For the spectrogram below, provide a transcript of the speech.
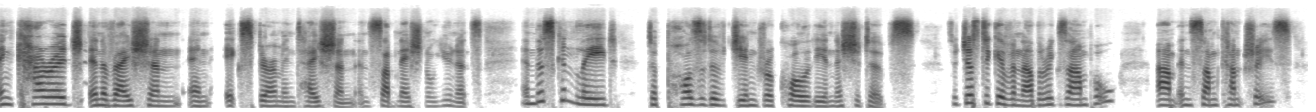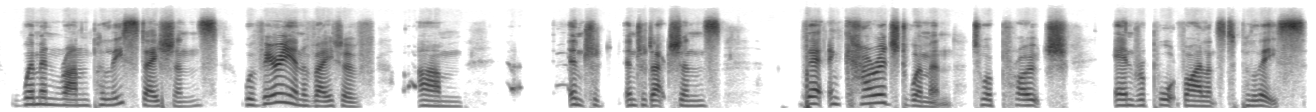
encourage innovation and experimentation in subnational units, and this can lead to positive gender equality initiatives. So, just to give another example, um, in some countries, women run police stations were very innovative um, intro- introductions that encouraged women to approach and report violence to police.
